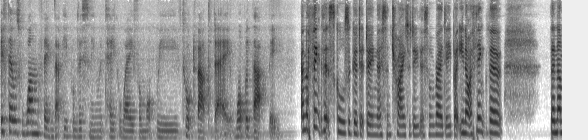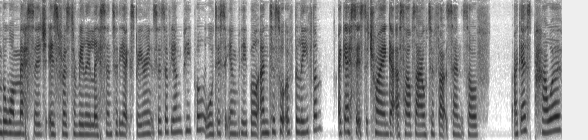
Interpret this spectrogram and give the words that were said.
if there was one thing that people listening would take away from what we've talked about today, what would that be? And I think that schools are good at doing this and try to do this already. But, you know, I think the the number one message is for us to really listen to the experiences of young people, autistic young people, and to sort of believe them. I guess it's to try and get ourselves out of that sense of, I guess, power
